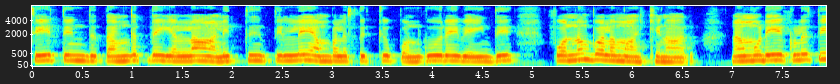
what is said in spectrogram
சேர்த்து இந்த தங்கத்தை எல்லாம் அழித்து தில்லை அம்பலத்துக்கு பொன்கூரை வைந்து பொன்னம்பலமாக்கினார். நம்முடைய குலத்தை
